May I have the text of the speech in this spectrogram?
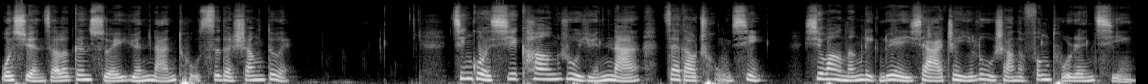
我选择了跟随云南土司的商队，经过西康入云南，再到重庆，希望能领略一下这一路上的风土人情。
